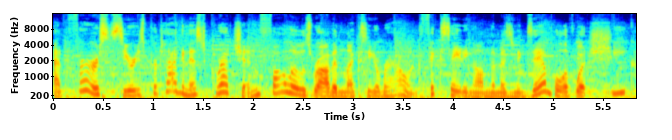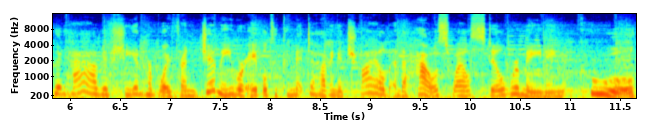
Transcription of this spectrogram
At first, series protagonist Gretchen follows Rob and Lexi around, fixating on them as an example of what she could have if she and her boyfriend Jimmy were able to commit to having a child and a house while still remaining cool.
